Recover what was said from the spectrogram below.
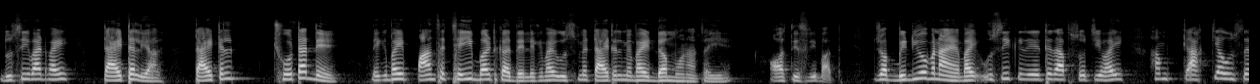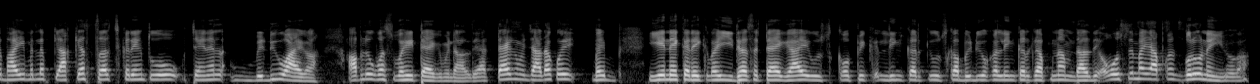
दूसरी बात भाई टाइटल यार। टाइटल छोटा दें, लेकिन भाई पाँच से छः ही बट कर दें, लेकिन भाई उसमें टाइटल में भाई डम होना चाहिए। और तीसरी बात जो आप वीडियो बनाए हैं भाई, उसी के रिलेटेड आप सोचिए भाई, हम क्या क्या उससे भाई मतलब क्या क्या सर्च करेंगे तो चैनल वीडियो आएगा। आप लोग बस वही टैग में डाल दें। टैग में ज़्यादा कोई भाई ये नहीं करे कि भाई इधर से टैग आए, उसको पिक लिंक करके, उसका वीडियो का लिंक करके अपना हम डाल दे। और उससे भाई आपका ग्रो नहीं होगा।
